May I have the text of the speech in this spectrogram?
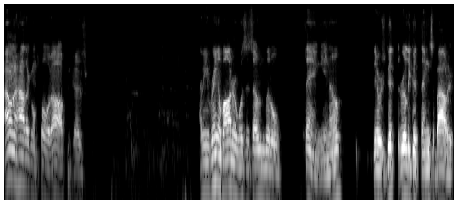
I don't know how they're going to pull it off because, I mean, Ring of Honor was its own little thing, you know. There was good, really good things about it,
